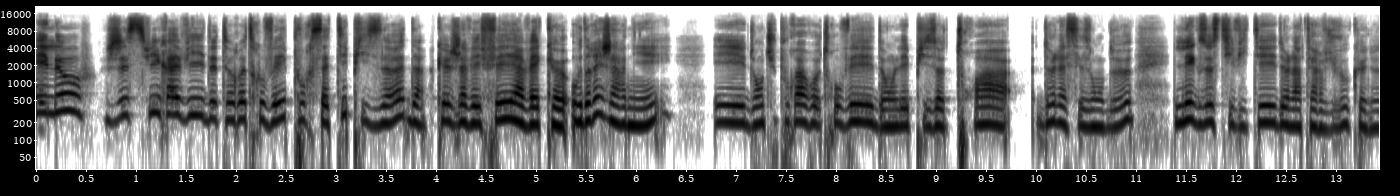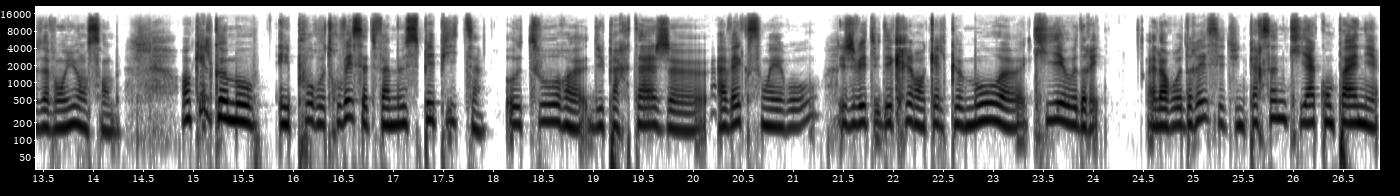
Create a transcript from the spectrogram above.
Hello, je suis ravie de te retrouver pour cet épisode que j'avais fait avec euh, Audrey Jarnier et dont tu pourras retrouver dans l'épisode 3 de la saison 2 l'exhaustivité de l'interview que nous avons eue ensemble. En quelques mots, et pour retrouver cette fameuse pépite autour euh, du partage euh, avec son héros, je vais te décrire en quelques mots qui est Audrey. Alors Audrey, c'est une personne qui accompagne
